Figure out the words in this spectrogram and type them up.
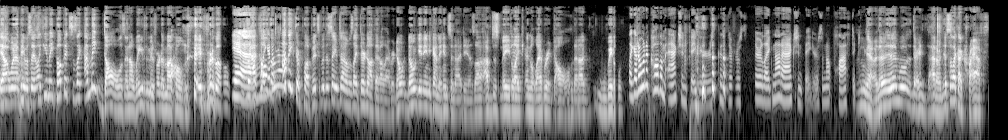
yeah, when people say like you make puppets, it's like I make dolls and I wave them in front of my Dolls. home. in front of my home. Yeah, Like, I, call like, them- don't I, think they're puppets, but at the same time, it's like they're not that elaborate. Don't don't get any kind of hints and ideas. I, I've just made like an elaborate doll that I wiggle. Like I don't want to call them action figures because they're they're like not action figures. They're not plastic. Mm, no, they're, eh, well, they're I don't. It's like a craft.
